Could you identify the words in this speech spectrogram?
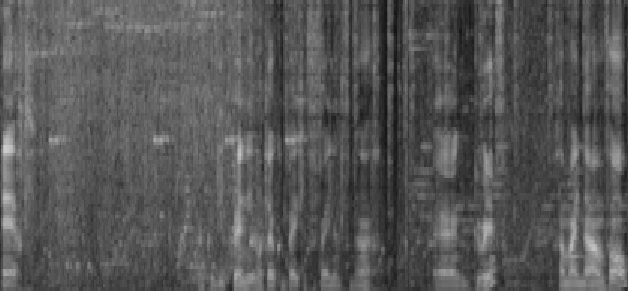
echt. Oké, die Penny wordt ook een beetje vervelend vandaag. En Griff. Ga mijn aanval.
